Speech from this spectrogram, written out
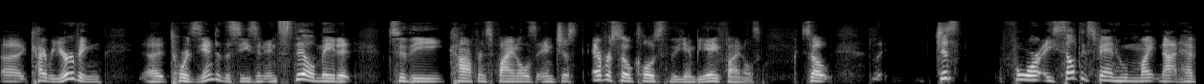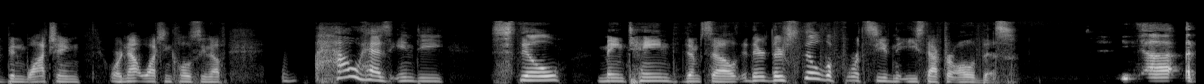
uh, Kyrie Irving uh, towards the end of the season and still made it to the conference finals and just ever so close to the NBA finals. So just for a Celtics fan who might not have been watching or not watching closely enough, how has Indy still maintained themselves? They're they're still the fourth seed in the East after all of this. Uh, a,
